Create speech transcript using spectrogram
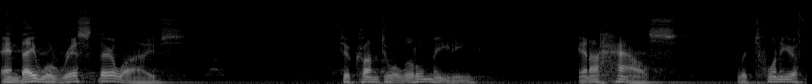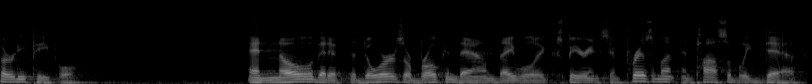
and they will risk their lives to come to a little meeting in a house with 20 or 30 people and know that if the doors are broken down, they will experience imprisonment and possibly death.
